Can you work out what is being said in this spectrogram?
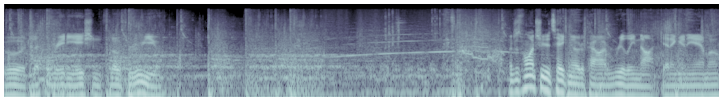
good. Let the radiation flow through you. I just want you to take note of how I'm really not getting any ammo.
